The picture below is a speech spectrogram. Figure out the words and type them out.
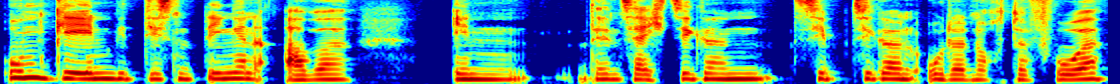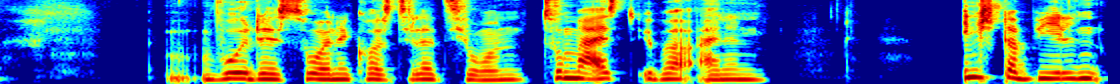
umgehen mit diesen Dingen, aber in den 60ern, 70ern oder noch davor wurde so eine Konstellation zumeist über einen instabilen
